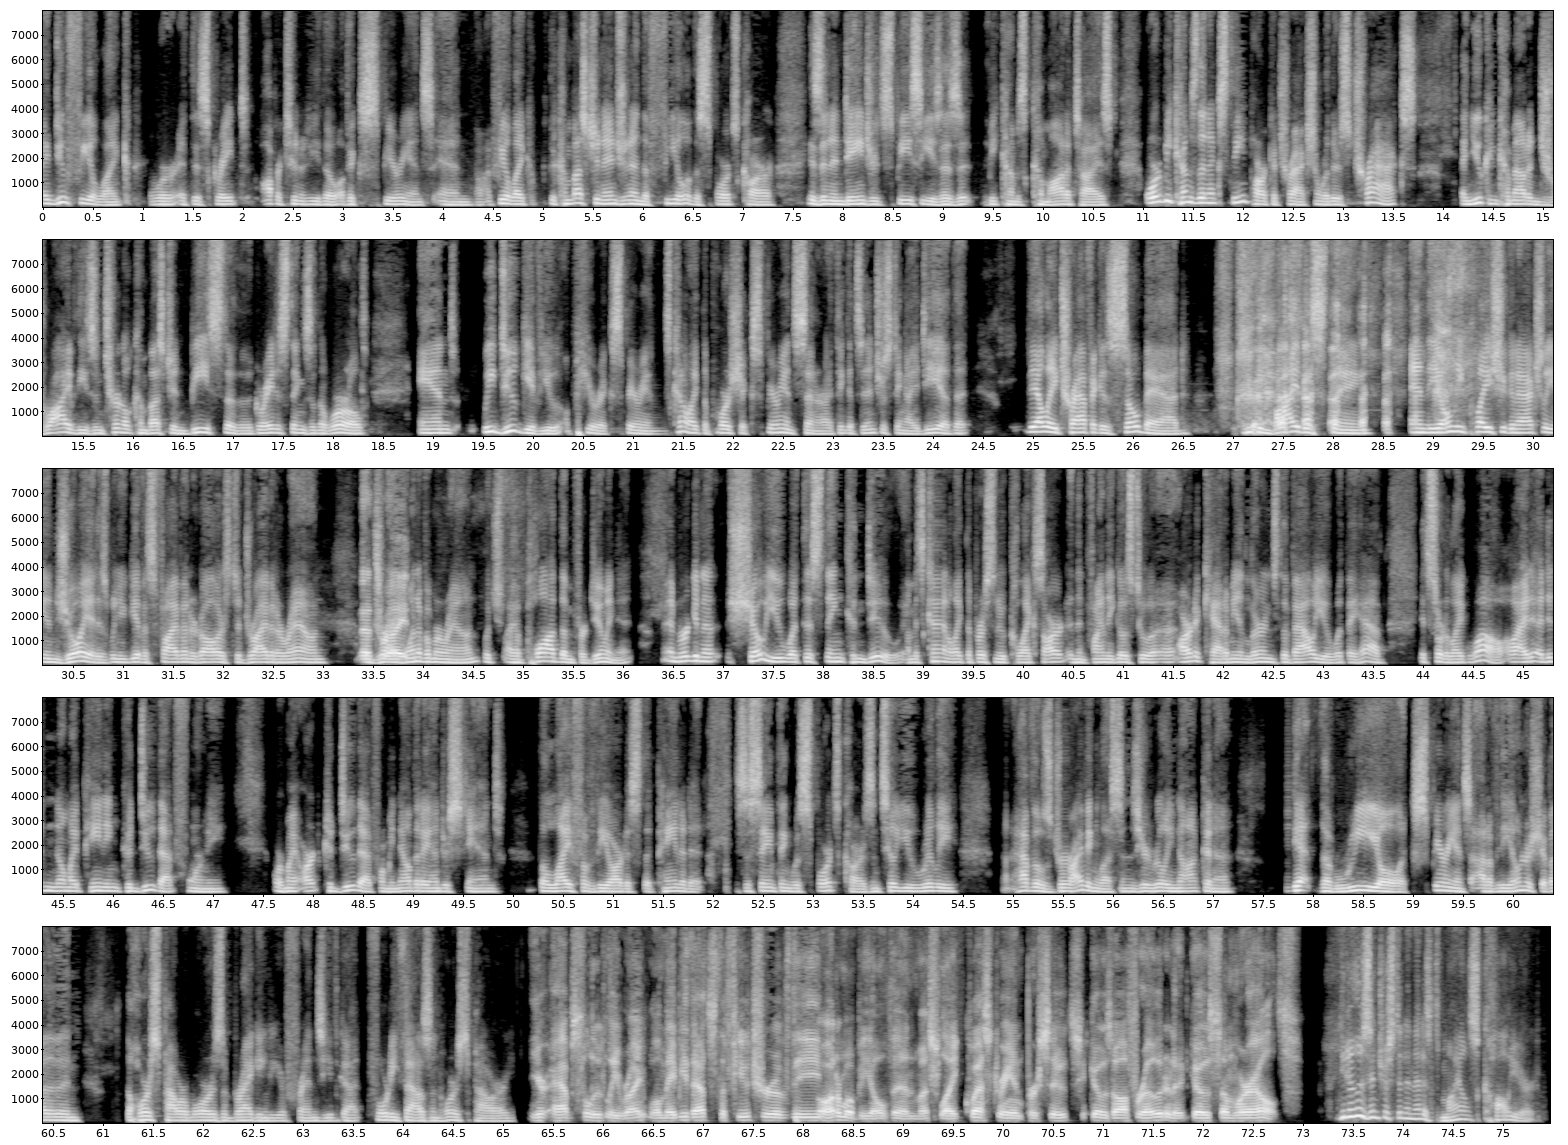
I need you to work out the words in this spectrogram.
I do feel like we're at this great opportunity, though, of experience. And I feel like the combustion engine and the feel of the sports car is an endangered species as it becomes commoditized or it becomes the next theme park attraction where there's tracks and you can come out and drive these internal combustion beasts that are the greatest things in the world. And we do give you a pure experience, it's kind of like the Porsche Experience Center. I think it's an interesting idea that the LA traffic is so bad you can buy this thing, and the only place you can actually enjoy it is when you give us five hundred dollars to drive it around. That's drive right. one of them around, which I applaud them for doing it. And we're going to show you what this thing can do. Um, it's kind of like the person who collects art and then finally goes to an art academy and learns the value of what they have. It's sort of like, wow, I, I didn't know my painting could do that for me, or my art could do that for me. Now that I understand the life of the artist that painted it. It's the same thing with sports cars. Until you really have those driving lessons, you're really not going to get the real experience out of the ownership other than the horsepower wars of bragging to your friends you've got 40,000 horsepower. You're absolutely right. Well, maybe that's the future of the automobile then, much like equestrian pursuits. It goes off road and it goes somewhere else. You know who's interested in that is Miles Collier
